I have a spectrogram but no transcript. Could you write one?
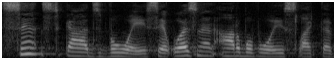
sensed God's voice. It wasn't an audible voice like the,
